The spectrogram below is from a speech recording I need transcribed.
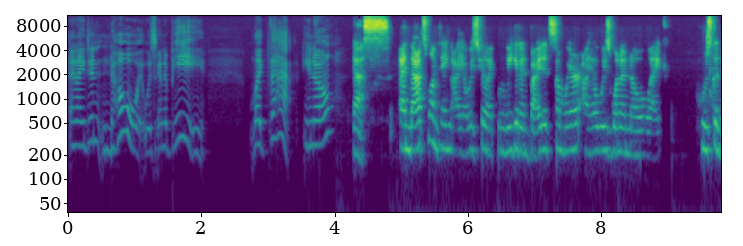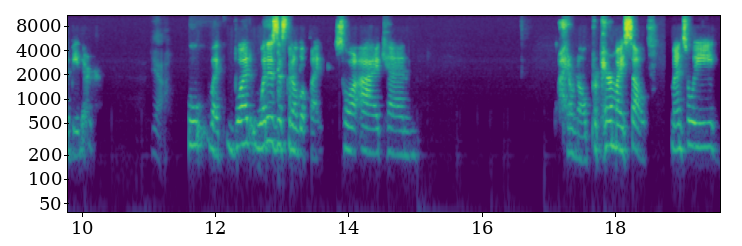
And I didn't know it was going to be like that, you know? Yes. And that's one thing I always feel like when we get invited somewhere, I always want to know like who's going to be there. Yeah. Who like what what is this going to look like so I can I don't know, prepare myself mentally.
